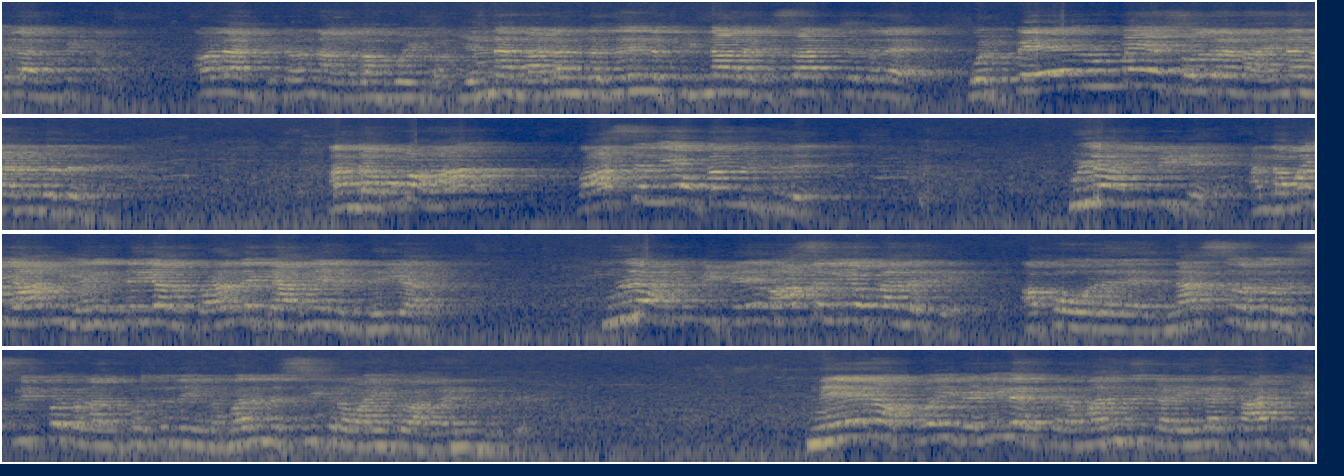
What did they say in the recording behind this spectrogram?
உள்ள அனுப்பிட்டாங்க உள்ள அனுப்பிட்டோம் நாங்கெல்லாம் போயிட்டோம். என்ன நடந்ததுன்னு பின்னால விசாரிச்சதுல ஒரு பேருண்மையை சொல்றேன் நான் என்ன நடந்தது அந்த அம்மா வாசல்லயே உட்கார்ந்து இருக்குது உள்ள அனுப்பிட்டு அந்த அம்மா யாருன்னு எனக்கு தெரியாது குழந்தைக்கு யாருன்னு எனக்கு தெரியாது. உள்ள அனுப்பிட்டு வாசல்லயே உட்கார்ந்துருக்கு. அப்போ ஒரு நர்ஸ் வந்து ஒரு ஸ்லிப்பர் கொண்டாந்து கொடுத்தது இந்த மருந்து சீக்கிரம் வாங்கிக்குவாங்கன்னு இருக்கு. நேரா போய் வெளியில இருக்கிற மருந்து கடையில காட்டி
